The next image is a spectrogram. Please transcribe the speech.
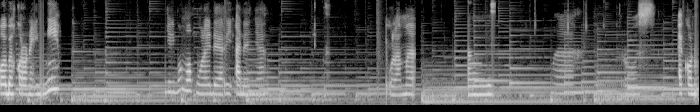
wabah corona ini jadi momok mulai dari adanya ulama yang terus ekonomi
